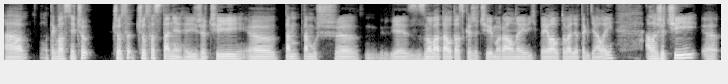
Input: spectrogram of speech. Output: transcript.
A tak vlastne čo, čo sa, čo sa stane, hej, že či uh, tam, tam už uh, je znova tá otázka, že či je morálne ich bailoutovať a tak ďalej, ale že či uh,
